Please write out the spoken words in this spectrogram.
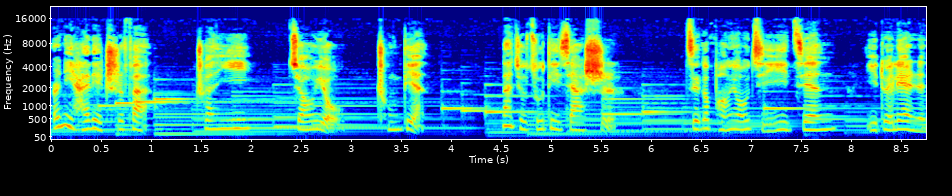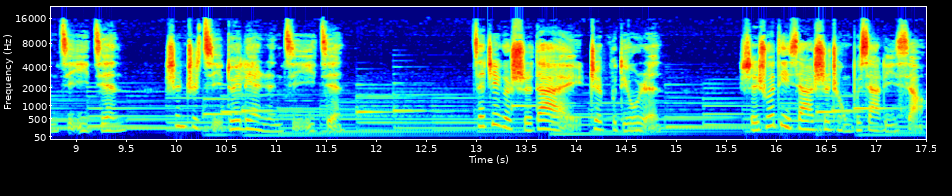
而你还得吃饭、穿衣、交友、充电，那就租地下室，几个朋友挤一间，一对恋人挤一间，甚至几对恋人挤一间。在这个时代，这不丢人。谁说地下室盛不下理想？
